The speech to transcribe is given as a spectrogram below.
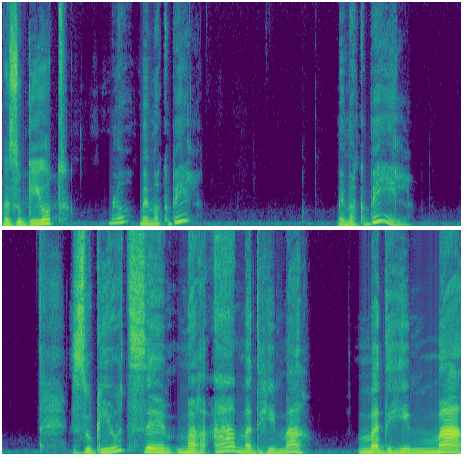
בזוגיות? לא, במקביל. במקביל. זוגיות זה מראה מדהימה, מדהימה,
